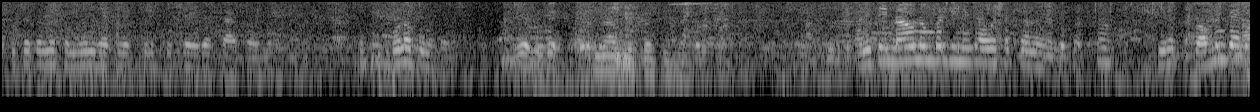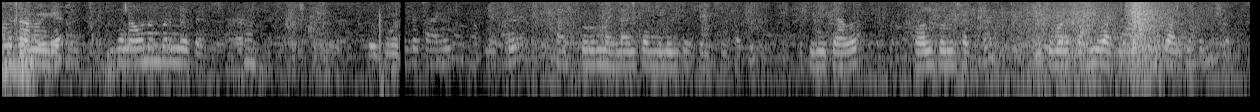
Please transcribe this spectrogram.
तिच्याकडनं समजून घ्या की ॲक्च्युली कुठल्या एरियात काय प्रॉब्लेम बोला तुम्ही आणि ते नाव नंबर घेण्याची आवश्यकता नाही. तिला प्रॉब्लेम काय तेवढं जाणून घ्या. तिचं नाव नंबर नच आहे आपल्याकडे खास करून महिलांच्या मुलींच्या सुरक्षेसाठी तुम्ही त्यावर कॉल करू शकता. तुम्हाला काही वाटलं तर तुमचं आमच्याकडे सांगा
